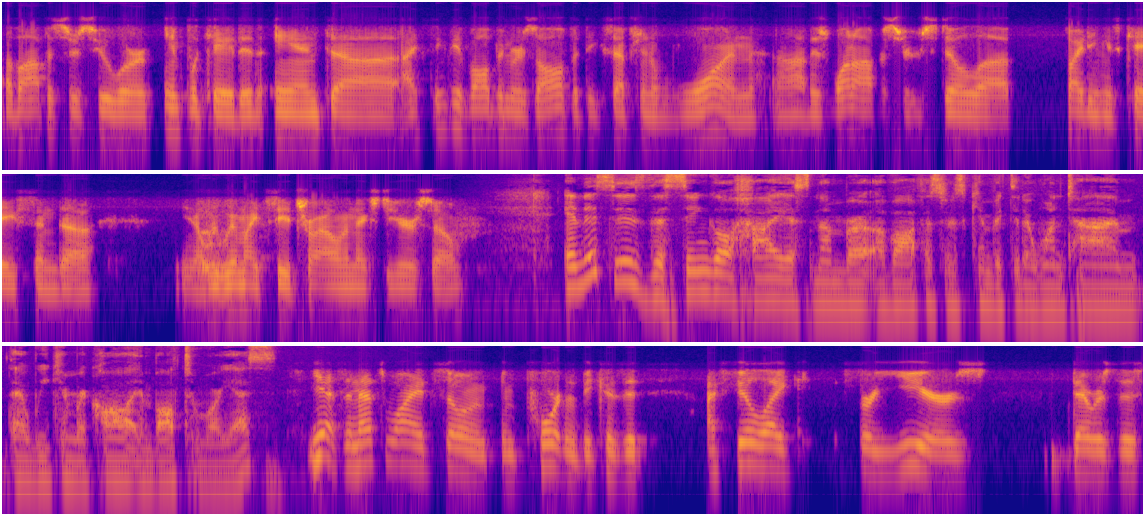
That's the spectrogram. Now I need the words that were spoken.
of officers who were implicated. And uh, I think they've all been resolved with the exception of one. Uh, there's one officer who's still uh, fighting his case, and, uh, you know, we, we might see a trial in the next year or so. And this is the single highest number of officers convicted at one time that we can recall in Baltimore, yes? Yes, and that's why it's so important because it I feel like for years there was this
